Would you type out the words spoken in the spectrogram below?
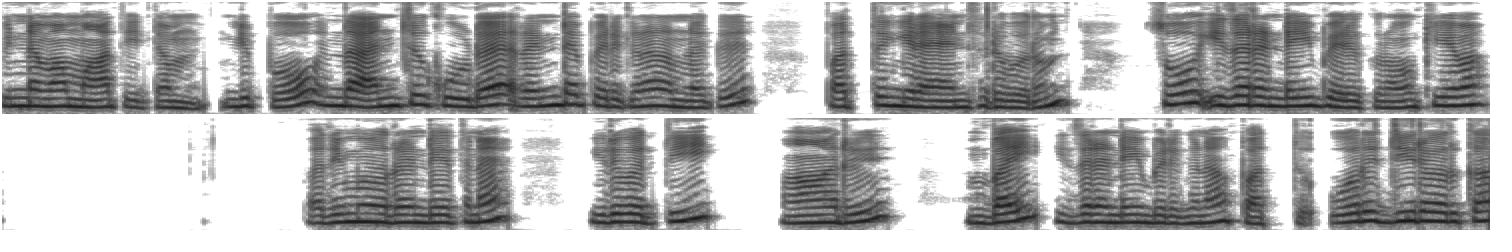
பின்னமாக மாற்றிட்டோம் இப்போது இந்த அஞ்சு கூட ரெண்டை பெருக்குனா நம்மளுக்கு பத்துங்கிற ஆன்சர் வரும். ஸோ இதை ரெண்டையும் பெருக்கிறோம். ஓகேவா பதிமூணு ரெண்டு எத்தனை? இருபத்தி ஆறு பை இது ரெண்டையும் பெருக்குன்னா பத்து. ஒரு ஜீரோ இருக்கா?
